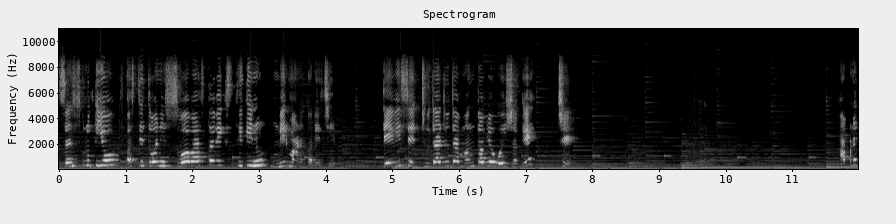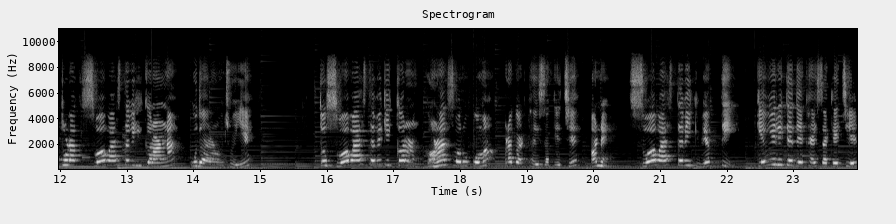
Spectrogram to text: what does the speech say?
સંસ્કૃતિઓ અસ્તિત્વની સ્વ વાસ્તવિક સ્થિતિનું નિર્માણ કરે છે. તે વિશે જુદા જુદા મંતવ્યો હોઈ શકે છે. આપણે થોડાક સ્વ વાસ્તવિકીકરણના ઉદાહરણો જોઈએ. તો સ્વવાસ્તવિકીકરણ ઘણા સ્વરૂપોમાં પ્રગટ થઈ શકે છે અને સ્વવાસ્તવિક વ્યક્તિ કેવી રીતે દેખાઈ શકે છે?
